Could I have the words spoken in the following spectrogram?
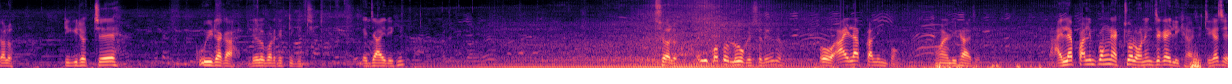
চলো, টিকিট হচ্ছে কুড়ি টাকা ডেলো পার্কের টিকিট এ যাই দেখি। চলো। এই কত লোক এসে দেখেছ? ও আই লাভ কালিম্পং ওখানে লেখা আছে। আই লাভ কালিম্পং না অ্যাকচুয়াল অনেক জায়গায় লেখা আছে, ঠিক আছে?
